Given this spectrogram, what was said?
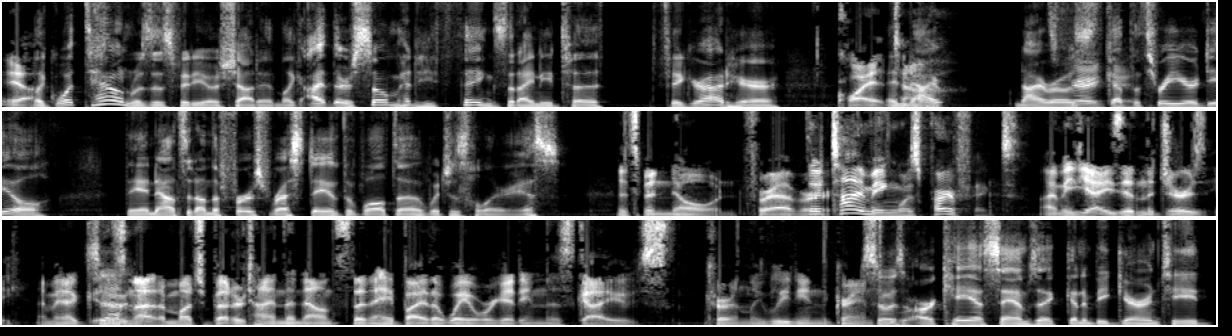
Yeah. like what town was this video shot in? Like, I, there's so many things that I need to figure out here. Quiet And town. Ni- Nairo's got good. the three year deal. They announced it on the first rest day of the Vuelta, which is hilarious. It's been known forever. The timing was perfect. I mean, yeah, he's in the jersey. I mean, I- it's not a much better time to announce than, hey, by the way, we're getting this guy who's currently leading the Grand So Tour. is Arkea Samsic going to be guaranteed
